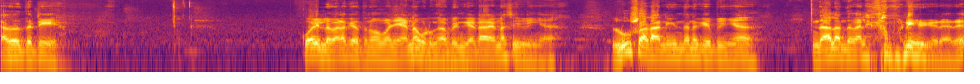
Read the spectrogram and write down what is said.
கதவை தட்டி கோயிலில் விளக்கேற்றணும் கொஞ்சம் எண்ணெய் கொடுங்க அப்படின்னு கேட்டால் என்ன செய்வீங்க? லூசாடா நீ தானே கேட்பீங்க இருந்தாலும் அந்த வேலையை தான் பண்ணியிருக்கிறாரு.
